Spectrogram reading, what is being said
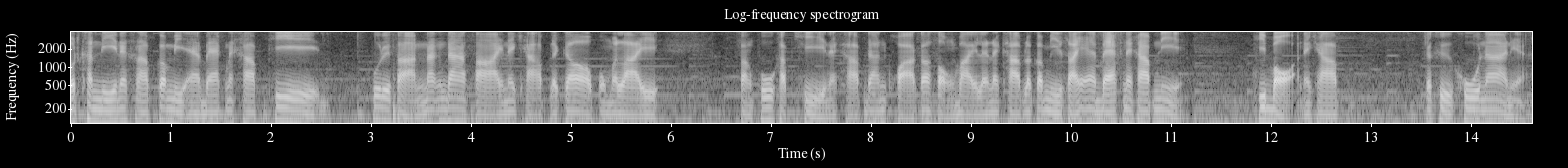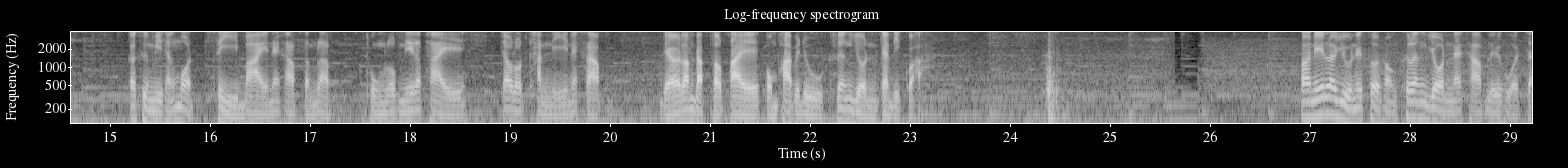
รถคันนี้นะครับก็มีแอร์แบ็กนะครับที่ผู้โดยสารนั่งด้านซ้ายนะครับ แล้วก็พวงมาลัยฝั่งผู้ขับขี่นะครับ ด้านขวาก็ 2 ใบแล้วนะครับ แล้วก็มีไซส์แอร์แบ็กนะครับนี่ที่เบาะนะครับ ก็คือคู่หน้าเนี่ยก็คือมีทั้งหมด 4 ใบนะครับสำหรับถุงลมนิรภัยเจ้ารถคันนี้นะครับ เดี๋ยวลำดับต่อไปผมพาไปดูเครื่องยนต์กันดีกว่า ตอนนี้เราอยู่ในส่วนของเครื่องยนต์นะครับหรือหัวใจ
